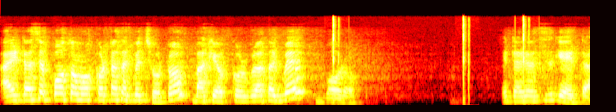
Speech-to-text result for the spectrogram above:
আর এটা আছে প্রথম অক্ষরটা থাকবে ছোট, বাকি অক্ষরগুলা থাকবে বড়। এটা হচ্ছে কি, এটা?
